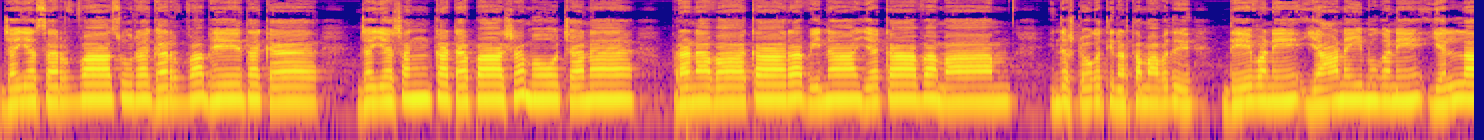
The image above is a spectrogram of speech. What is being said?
ஜய சர்வாசுர கர்வபேதக ஜய சங்கடபாஷமோச்சன பிரணவாகார விநாயகாவமாம் இந்த ஸ்லோகத்தின் அர்த்தமாவது தேவனே யானை முகனே எல்லா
